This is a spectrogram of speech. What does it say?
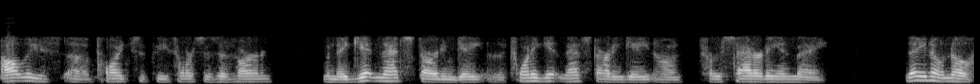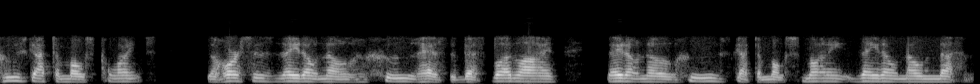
all these uh, points that these horses have earned, when they get in that starting gate, and the 20 get in that starting gate on first Saturday in May, they don't know who's got the most points. The horses, they don't know who has the best bloodline. They don't know who's got the most money. They don't know nothing.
